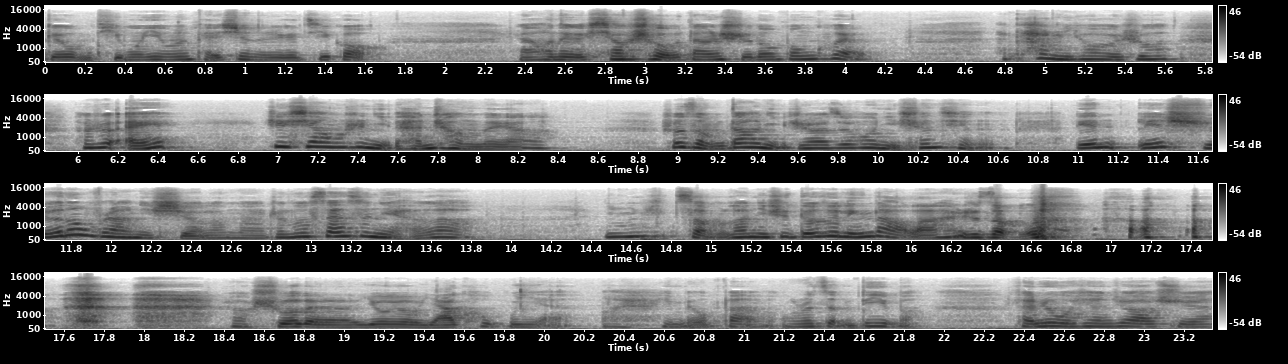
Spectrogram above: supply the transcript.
给我们提供英文培训的这个机构，然后那个销售当时都崩溃了，他看着悠悠说：“他说，哎，这项目是你谈成的呀？说怎么到你这儿最后你申请连连学都不让你学了呢？这都三四年了，你们怎么了？你是得罪领导了还是怎么了？”然后说的悠悠哑口无言。哎呀，也没有办法。我说怎么地吧，反正我现在就要学。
